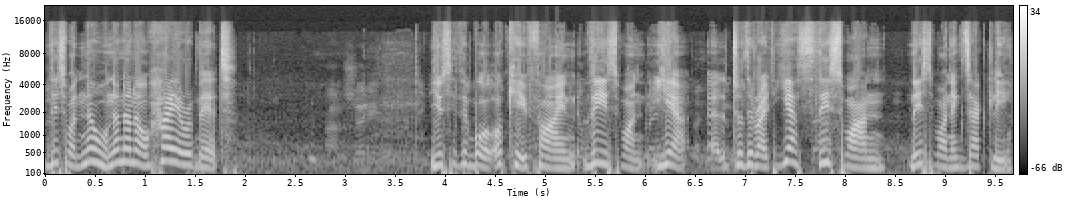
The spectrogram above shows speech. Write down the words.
this one. No, no, no, no. Higher a bit. You see the ball. Okay, fine. This one. Yeah, uh, to the right. Yes, this one. This one, exactly.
